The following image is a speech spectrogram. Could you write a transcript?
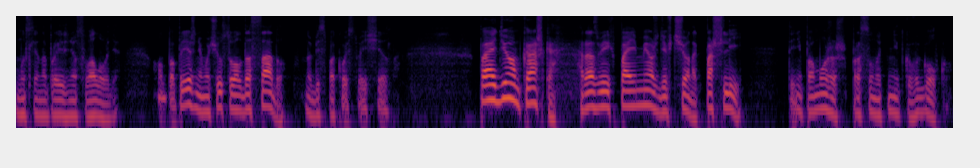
мысленно произнес Володя. Он по-прежнему чувствовал досаду, но беспокойство исчезло. «Пойдем, Кашка, разве их поймешь, девчонок? Пошли!» Ты не поможешь просунуть нитку в иголку.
